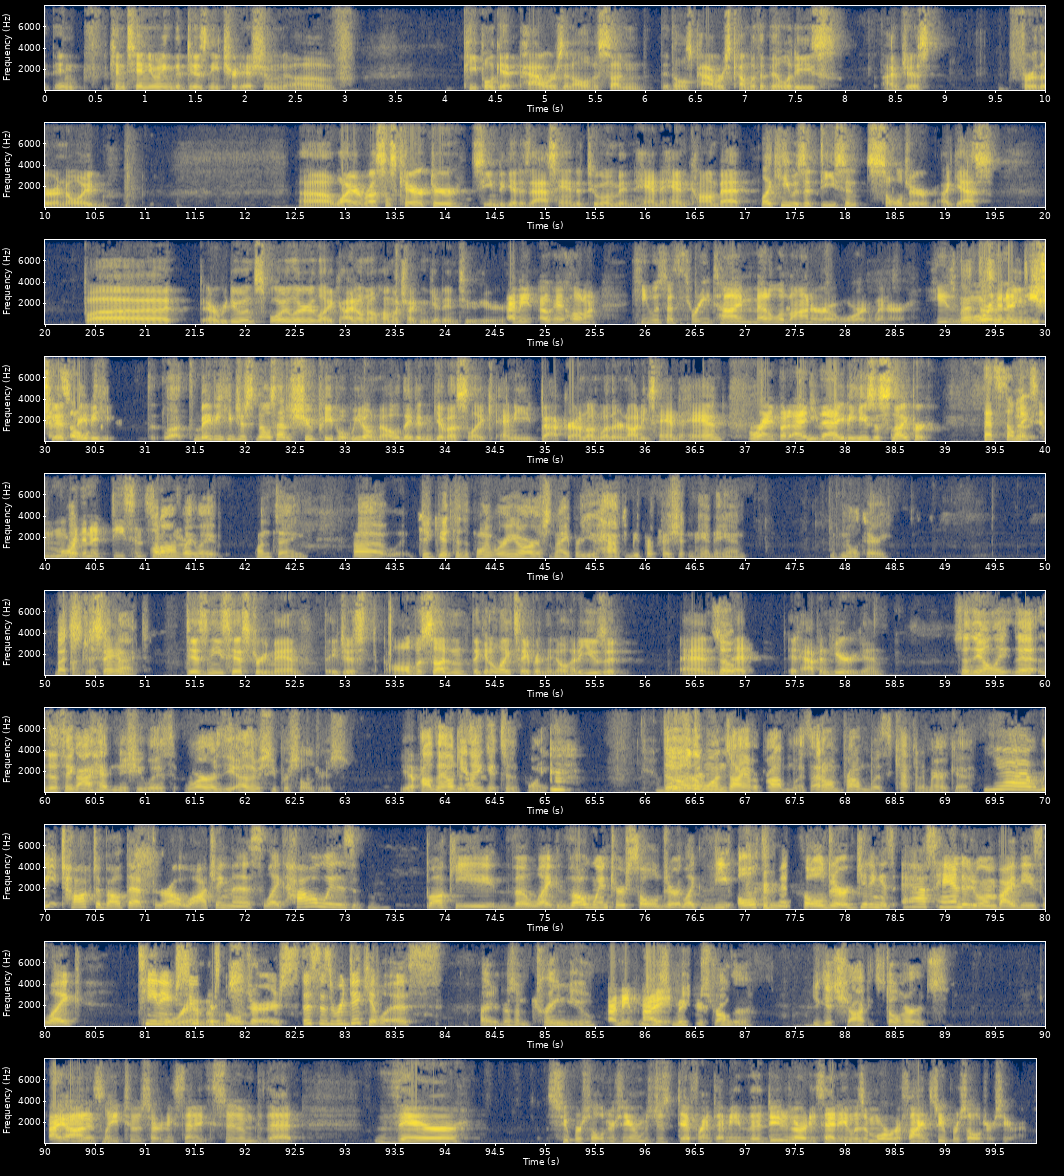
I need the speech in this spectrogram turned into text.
in continuing the Disney tradition of people get powers and all of a sudden those powers come with abilities, I'm just further annoyed. Uh, Wyatt Russell's character seemed to get his ass handed to him in hand to hand combat. Like he was a decent soldier, I guess. But are we doing spoiler? Like, I don't know how much I can get into here. I mean, okay, hold on. He was a three-time Medal of Honor award winner. He's That more than a mean decent shit. soldier. Maybe he, maybe he just knows how to shoot people. We don't know. They didn't give us like any background on whether or not he's hand to hand. right, but I, He- that Maybe he's a sniper. that still No, makes him more no. than a decent Hold soldier. on, wait, wait. One thing. Uh, to get to the point where you are a sniper, you have to be proficient in hand to hand with military. But I'm just just, saying. fact. Disney's history, man. They just all of a sudden they get a lightsaber and they know how to use it, and So- that it happened here again. So the only the the thing I had an issue with were the other super soldiers. Yep. How the hell did Yeah. they get to the point? Those are the ones I have a problem with. I don't have a problem with Captain America. Yeah, we talked about that throughout watching this. Like, how is Bucky the like the Winter Soldier, like the ultimate soldier, getting his ass handed to him by these like teenage super soldiers? This is ridiculous. Right? It doesn't train you. I mean, It I just makes you stronger. You get shot, it still hurts. I honestly, to a certain extent, assumed that their super soldier serum was just different. I mean, the dude already said it was a more refined super soldier serum.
